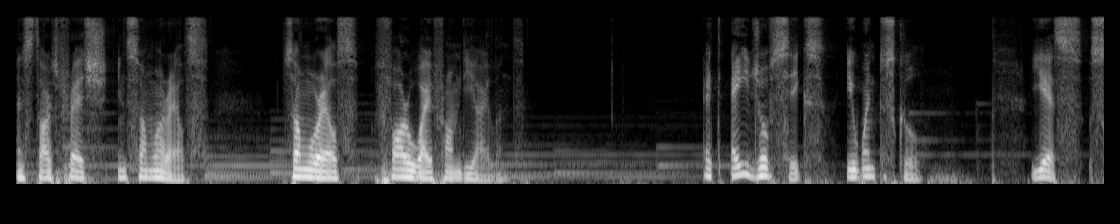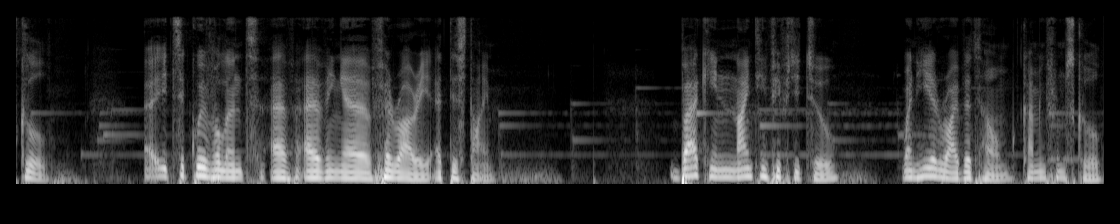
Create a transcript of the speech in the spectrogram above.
and start fresh in somewhere else, somewhere else far away from the island. At age of 6, he went to school Yes, school. uh, it's equivalent of having a Ferrari at this time. Back in 1952, when he arrived at home coming from school,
